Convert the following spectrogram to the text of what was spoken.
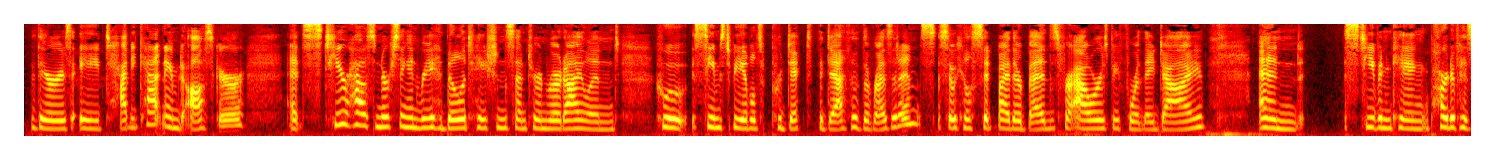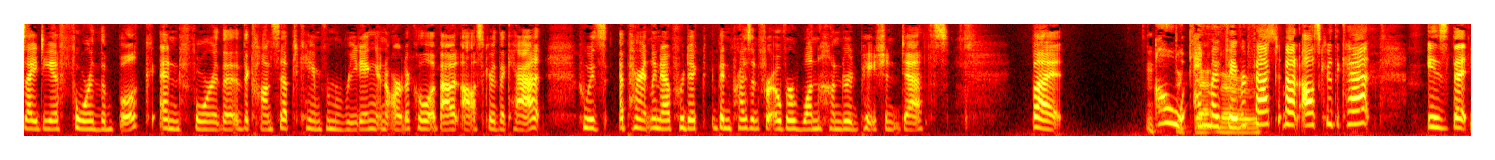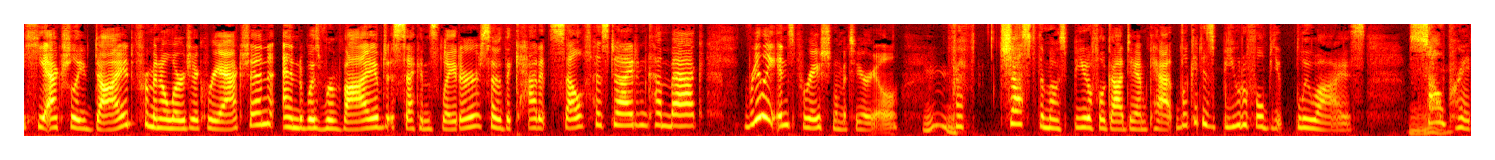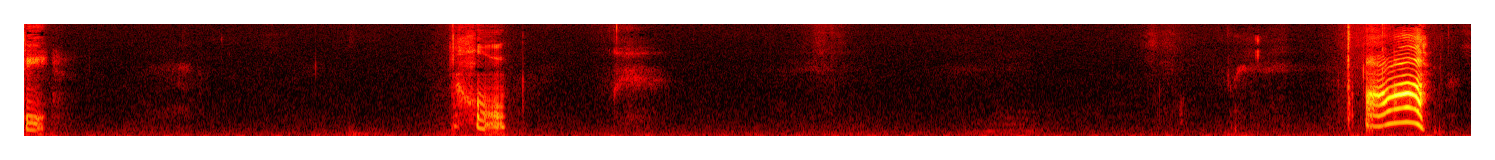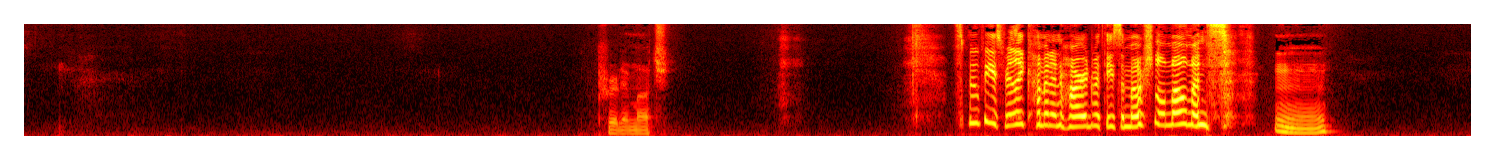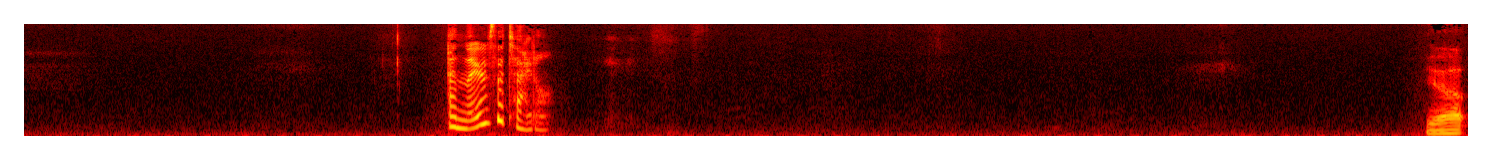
there's a tabby cat named Oscar at Steere House Nursing and Rehabilitation Center in Rhode Island who seems to be able to predict the death of the residents. So he'll sit by their beds for hours before they die. And Stephen King, part of his idea for the book and for the, the concept came from reading an article about Oscar the cat, who has apparently now predict been present for over 100 patient deaths. But oh, and my favorite fact about Oscar the cat is that he actually died from an allergic reaction and was revived seconds later. So the cat itself has died and come back. Really inspirational material for just the most beautiful goddamn cat. Look at his beautiful bu- blue eyes. So pretty. Oh. Ah. Pretty much. This movie is really coming in hard with these emotional moments. Hmm. And there's the title. Yep.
